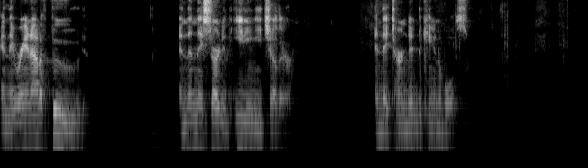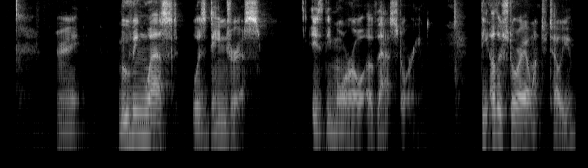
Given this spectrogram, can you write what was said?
and they ran out of food. And then they started eating each other and they turned into cannibals. All right. Moving west was dangerous, is the moral of that story. The other story I want to tell you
